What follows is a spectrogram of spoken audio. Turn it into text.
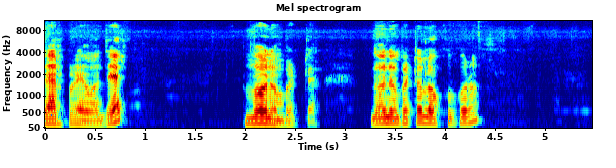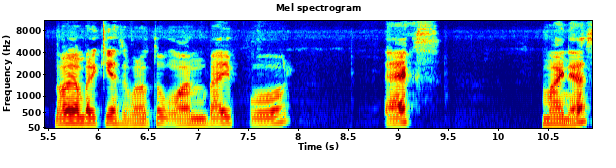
তারপরে আমাদের নয় নম্বরটা। নয় নম্বরটা লক্ষ্য করো। নয় নম্বরে কি আছে বলো তো? One by four x minus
